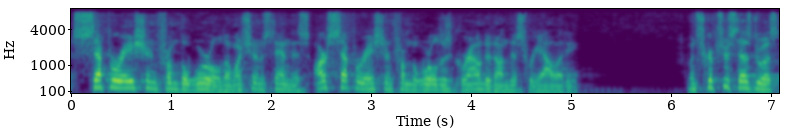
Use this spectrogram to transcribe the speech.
separation from the world, I want you to understand this, our separation from the world is grounded on this reality. When scripture says to us,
